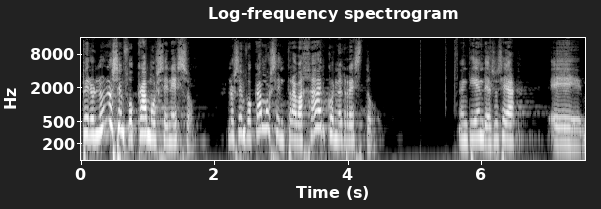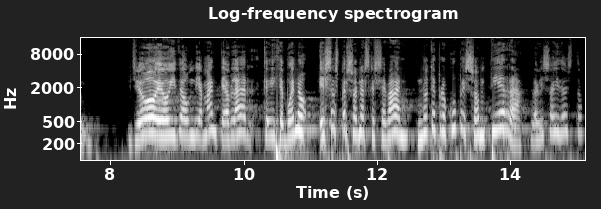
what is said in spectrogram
Pero no nos enfocamos en eso. Nos enfocamos en trabajar con el resto. ¿Entiendes? O sea, eh, yo he oído a un diamante hablar que dice, bueno, esas personas que se van, no te preocupes, son tierra. ¿Lo habéis oído esto?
